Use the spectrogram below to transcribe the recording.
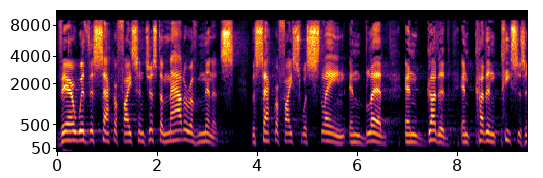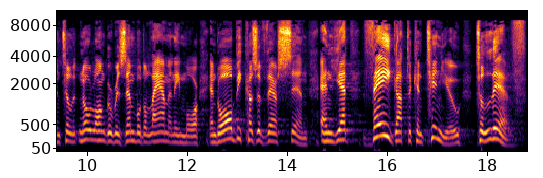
there with this sacrifice in just a matter of minutes, the sacrifice was slain and bled and gutted and cut in pieces until it no longer resembled a lamb anymore, and all because of their sin. And yet they got to continue to live.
